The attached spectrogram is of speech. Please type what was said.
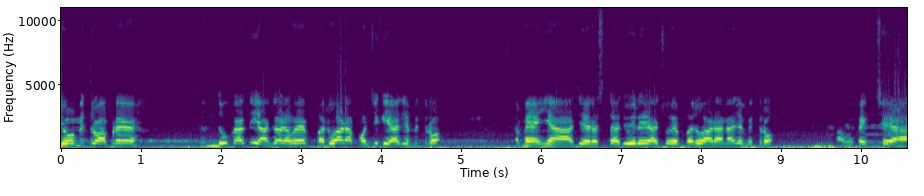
જો મિત્રો, આપણે ધંધુકાથી આગળ હવે બરવાડા પહોંચી ગયા છે મિત્રો. તમે અહીંયા આ જે રસ્તા જોઈ રહ્યા છો એ બરવાડાના છે મિત્રો. આવું કંઈક છે આ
